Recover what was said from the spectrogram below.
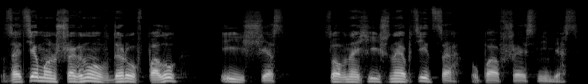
Затем он шагнул в дыру в полу и исчез, словно хищная птица, упавшая с небес.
